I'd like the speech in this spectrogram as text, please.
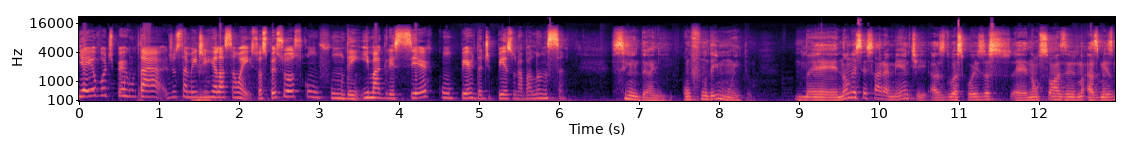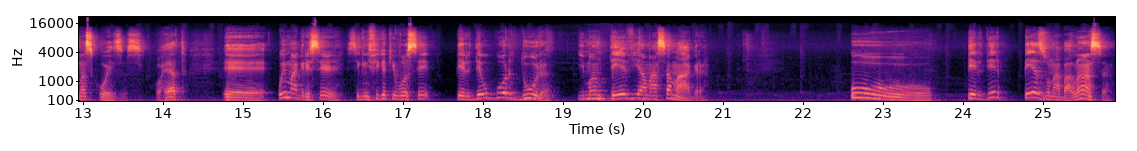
E aí eu vou te perguntar justamente hum. em relação a isso. As pessoas confundem emagrecer com perda de peso na balança? Sim, Dani, confundem muito. É, não necessariamente as duas coisas é, não são as, as, mesmas coisas, correto? É, o emagrecer significa que você perdeu gordura e manteve a massa magra. O perder peso na balança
